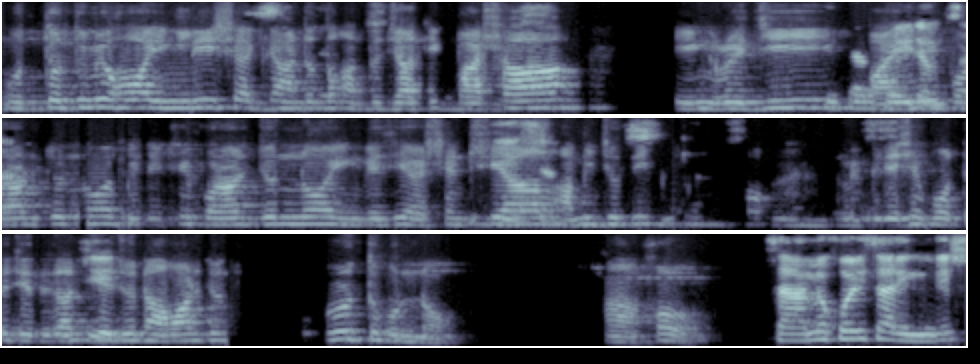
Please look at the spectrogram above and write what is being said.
উত্তর তুমি হয় ইংলিশ একটা আন্ত- আন্তর্জাতিক ভাষা ইংরেজি বাইরে পড়ার জন্য বিদেশে পড়ার জন্য ইংরেজি এসেনশিয়াল আমি যদি বিদেশে পড়তে যেতে চাচ্ছি জি। এই জন্য আমার জন্য গুরুত্বপূর্ণ। Ah, how? Sir, I'm a sorry, sir, English.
